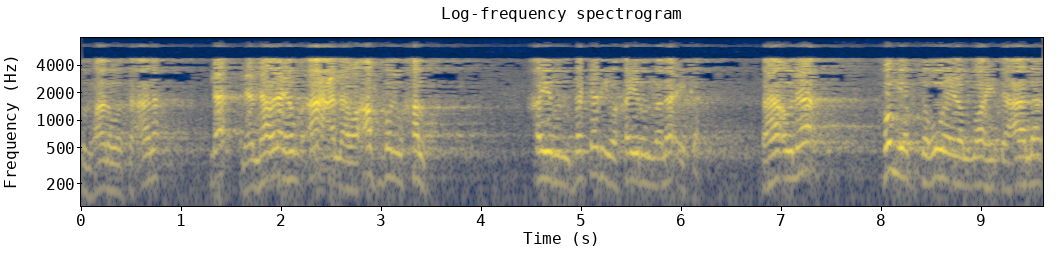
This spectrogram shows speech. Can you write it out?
سبحانه وتعالى؟ لا لأن هؤلاء هم أعلى وأفضل الخلق. خير البشر وخير الملائكة. فهؤلاء هم يبتغون إلى الله تعالى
